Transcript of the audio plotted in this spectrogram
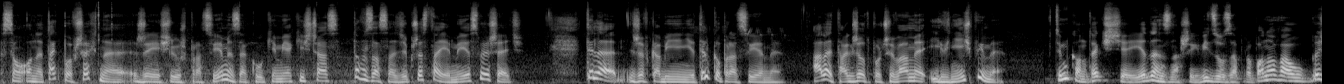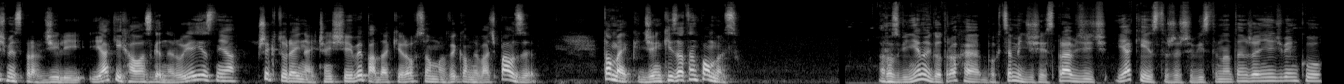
Są one tak powszechne, że jeśli już pracujemy za kółkiem jakiś czas, to w zasadzie przestajemy je słyszeć. Tyle, że w kabinie nie tylko pracujemy, ale także odpoczywamy i w niej śpimy. Tym kontekście jeden z naszych widzów zaproponował, byśmy sprawdzili, jaki hałas generuje jezdnia, przy której najczęściej wypada kierowcom wykonywać pauzy. Tomek, dzięki za ten pomysł. Rozwiniemy go trochę, bo chcemy dzisiaj sprawdzić, jakie jest rzeczywiste natężenie dźwięku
